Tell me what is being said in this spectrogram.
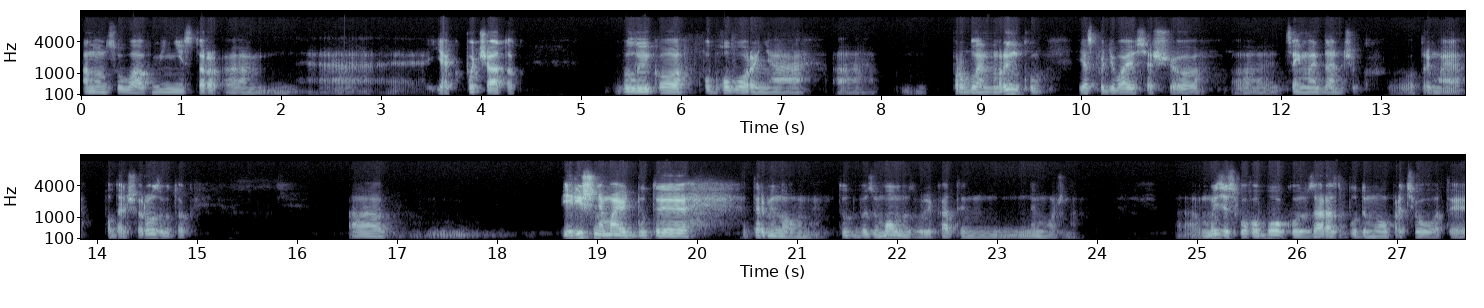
анонсував міністр як початок великого обговорення проблем ринку. Я сподіваюся, що цей майданчик отримає подальший розвиток. І рішення мають бути терміновими. Тут безумовно зволікати не можна. Ми зі свого боку зараз будемо опрацьовувати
